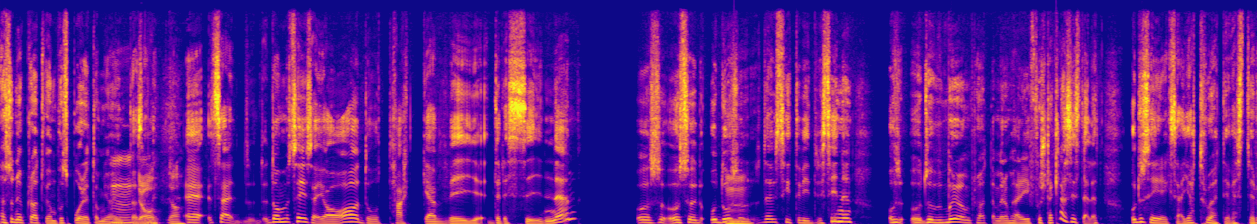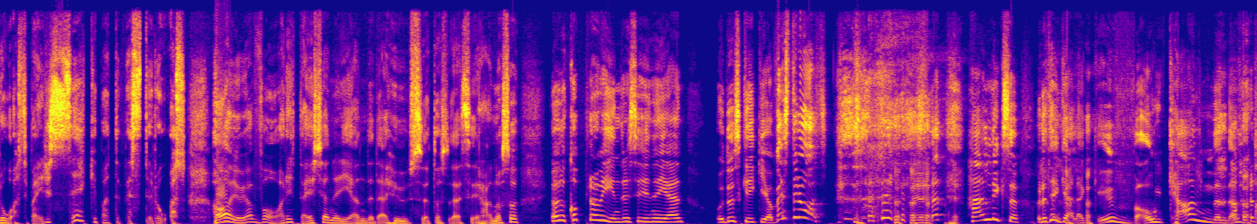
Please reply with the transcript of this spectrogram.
Alltså nu pratar vi om På spåret om jag inte... Alltså, Ja, Eh, så här, de säger så här, ja då tackar vi dressinen. Och, så, och, så, och då så, där sitter vi i dressinen och, och då börjar de prata med de här i första klass istället. Och då säger Erik så här, jag tror att det är Västerås. Jag bara, är du säker på att det är Västerås? Ja, ja, jag har varit där. Jag känner igen det där huset och så där, säger han. Och så ja, då kopplar vi in dressinen igen och då skriker jag Västerås! Han liksom, och då tänker alla, gud vad hon kan den där.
